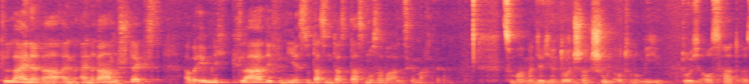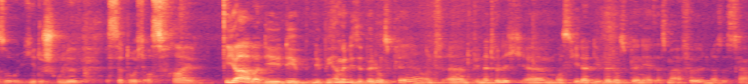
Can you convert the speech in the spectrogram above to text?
kleine Ra einen, einen Rahmen steckst, aber eben nicht klar definierst, so das und das, das muss aber alles gemacht werden. Zumal man ja hier in Deutschland Schulautonomie durchaus hat. Also jede Schule ist ja durchaus frei. Ja, aber die, die, die, wir haben ja diese Bildungspläne und äh, natürlich äh, muss jeder die Bildungspläne jetzt erstmal erfüllen. Das ist ja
